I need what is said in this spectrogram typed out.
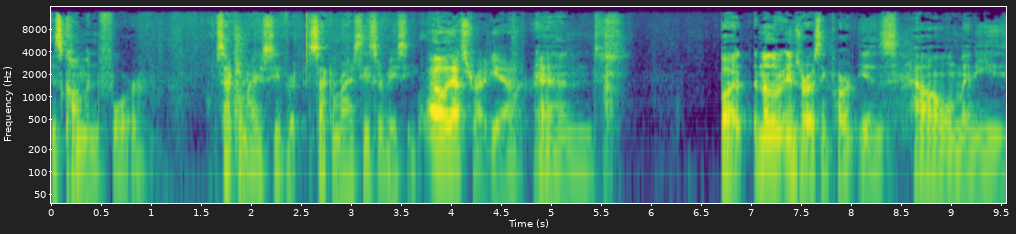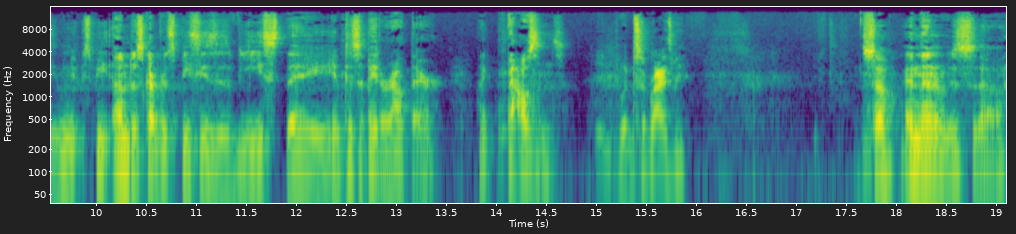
is common for Saccharomyces Saccharomyces cerevisiae. Oh, that's right. Yeah, right. And but another interesting part is how many new spe- undiscovered species of yeast they anticipate are out there, like thousands. it wouldn't surprise me. So, and then it was. Uh,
